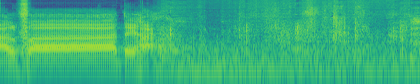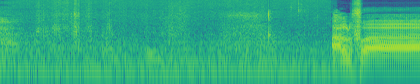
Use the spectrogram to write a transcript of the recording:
Al-fatihah. Al-Fatihah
